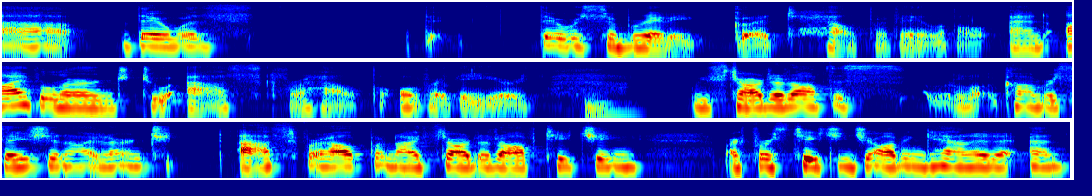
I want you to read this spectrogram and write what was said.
Uh, there was there was some really good help available, and I've learned to ask for help over the years. We started off this conversation. I learned to ask for help when I started off teaching my first teaching job in Canada, and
